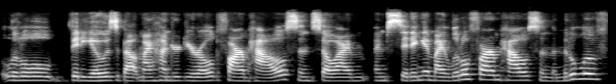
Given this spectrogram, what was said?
little videos about my hundred year old farmhouse. And so I'm, I'm sitting in my little farmhouse in the middle of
